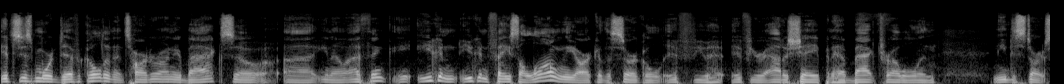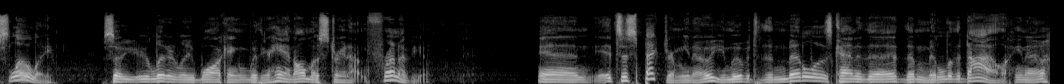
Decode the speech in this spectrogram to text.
It's just more difficult and it's harder on your back. So, uh, you know, I think you can you can face along the arc of the circle if you if you're out of shape and have back trouble and need to start slowly. So you're literally walking with your hand almost straight out in front of you. And it's a spectrum, you know. You move it to the middle is kind of the the middle of the dial, you know.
